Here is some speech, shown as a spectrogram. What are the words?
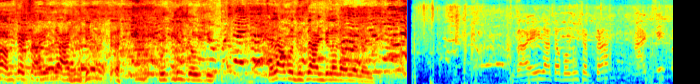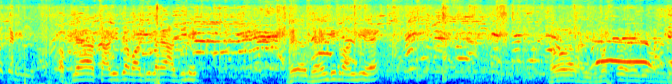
आमच्या शाळेतल्या अंडी. कुठली शेवटी? चला आपण दुसऱ्या अंडीला जाऊया गाई गाई आता बघू शकता आपल्या चाळीच्या बाजूला अजून एक ध्यानडील बांधली आहे. हो मस्त दहंडी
